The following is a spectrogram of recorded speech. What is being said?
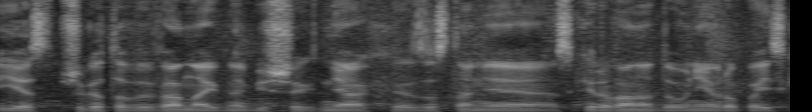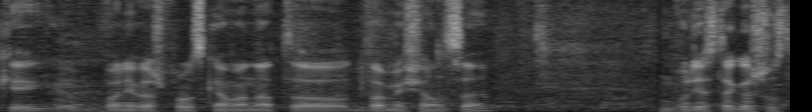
jest przygotowywana i w najbliższych dniach zostanie skierowana do Unii Europejskiej, ponieważ Polska ma na to dwa miesiące. 26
